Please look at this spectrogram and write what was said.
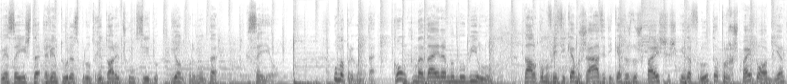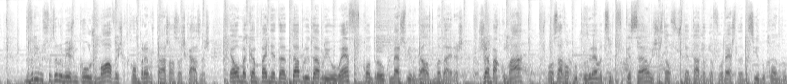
O ensaísta aventura-se por um território desconhecido, de onde pergunta que sei eu. Uma pergunta: com que madeira me mobilo? Tal como verificamos já as etiquetas dos peixes e da fruta, por respeito ao ambiente, deveríamos fazer o mesmo com os móveis que compramos para as nossas casas. É uma campanha da WWF contra o comércio ilegal de madeiras. Bacumá, responsável pelo programa de certificação e gestão sustentada da floresta da Bacia do Congo,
